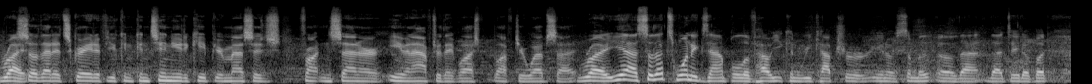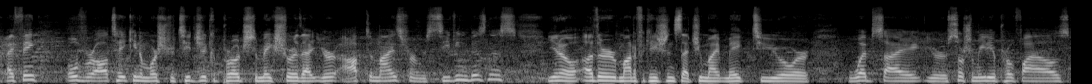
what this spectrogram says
Right. So that it's great if you can continue to keep your message front and center even after they've left, left your website. Right. Yeah. So that's one example of how you can recapture, you know, some of uh, that that data. But I think overall, taking a more strategic approach to make sure that you're optimized for receiving business. You know, other modifications that you might make to your website, your social media profiles,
